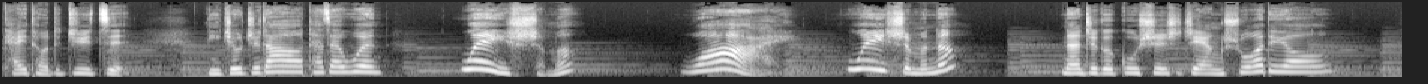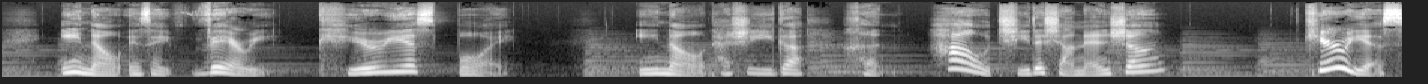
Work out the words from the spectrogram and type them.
开头的句子，你就知道他在问为什么？Why？为什么呢？那这个故事是这样说的哟。Eno is a very curious boy. Eno 他是一个很好奇的小男生。Curious,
